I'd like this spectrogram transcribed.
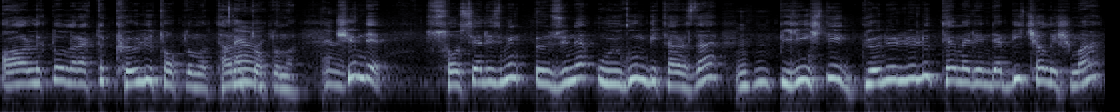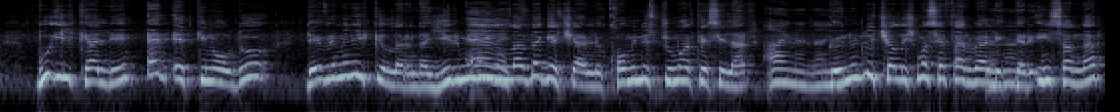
ağırlıklı olarak da köylü toplumu, tarım evet. toplumu. Evet. Şimdi sosyalizmin özüne uygun bir tarzda hı hı. bilinçli gönüllülük temelinde bir çalışma bu ilkelliğin en etkin olduğu Devrimin ilk yıllarında 20'li evet. yıllarda geçerli komünist cumartesiler, aynen, aynen. gönüllü çalışma seferberlikleri, Hı-hı. insanlar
